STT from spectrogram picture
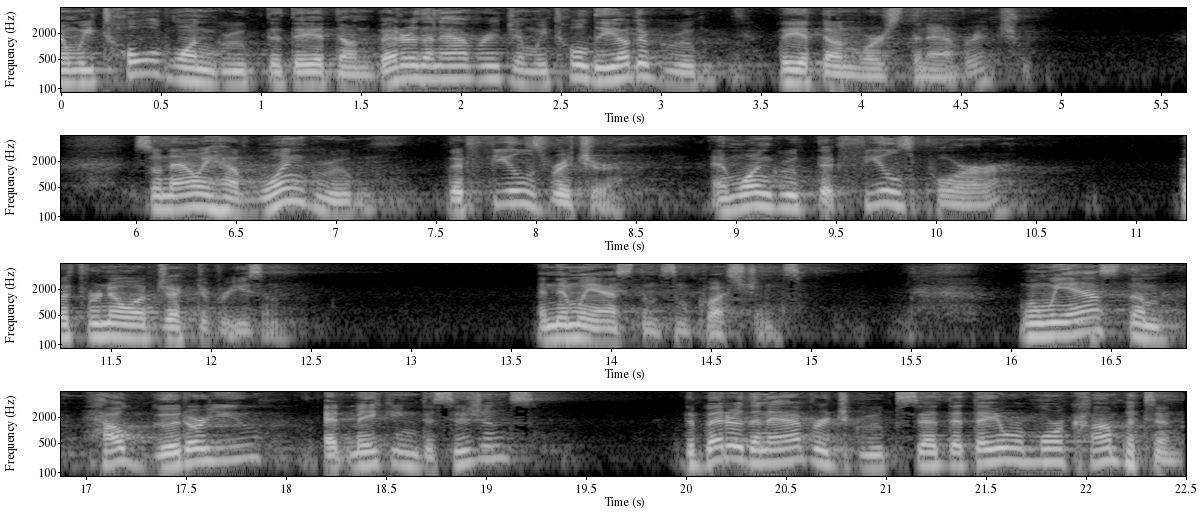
and we told one group that they had done better than average, and we told the other group they had done worse than average. So now we have one group that feels richer and one group that feels poorer, but for no objective reason. And then we ask them some questions. When we asked them, How good are you at making decisions? the better than average group said that they were more competent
